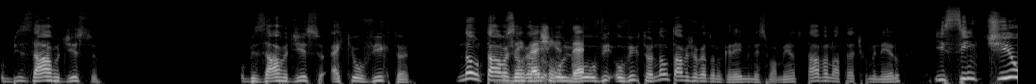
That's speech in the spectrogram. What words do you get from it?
o bizarro disso o bizarro disso é que o Victor não estava jogando. O, o, o, Victor não estava jogando no Grêmio nesse momento, estava no Atlético Mineiro e sentiu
